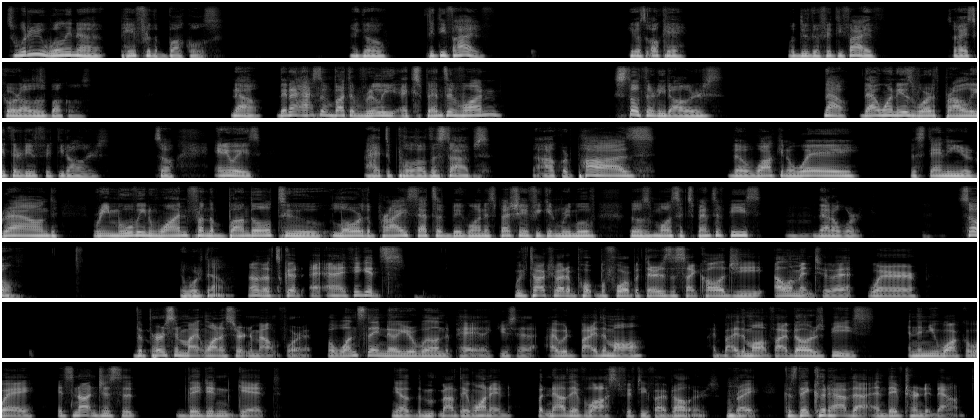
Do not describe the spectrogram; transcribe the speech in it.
so what are you willing to pay for the buckles? I go, 55. He goes, okay, we'll do the 55. So I scored all those buckles. Now, then I asked him about the really expensive one. Still $30. Now, that one is worth probably 30 to $50. So, anyways, I had to pull all the stops. The awkward pause, the walking away, the standing your ground, removing one from the bundle to lower the price. That's a big one, especially if you can remove those most expensive piece, Mhm. that'll work. So, it worked out. No, that's good. And I think it's we've talked about it before, but there is a psychology element to it where the person might want a certain amount for it, but once they know you're willing to pay, like you said, I would buy them all. I buy them all at five dollars a piece, and then you walk away. It's not just that they didn't get, you know, the amount they wanted, but now they've lost fifty five dollars, Mhm. right? Because they could have that and they've turned it down.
